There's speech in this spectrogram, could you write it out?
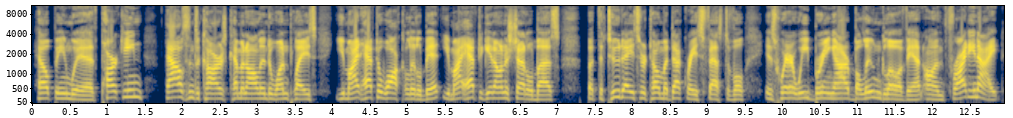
helping with parking. Thousands of cars coming all into one place. You might have to walk a little bit. You might have to get on a shuttle bus. But the two day Sertoma Duck Race Festival is where we bring our balloon glow event on Friday night.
